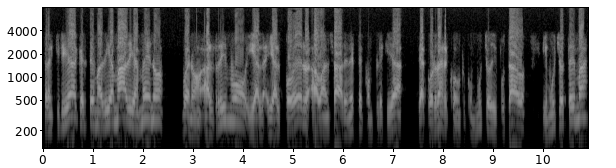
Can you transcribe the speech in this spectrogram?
tranquilidad que el tema día más, día menos, bueno, al ritmo y al, y al poder avanzar en esta complejidad de acordar con, con muchos diputados y muchos temas,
